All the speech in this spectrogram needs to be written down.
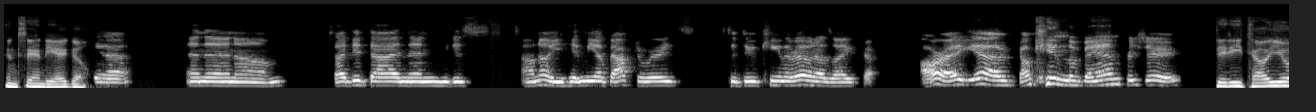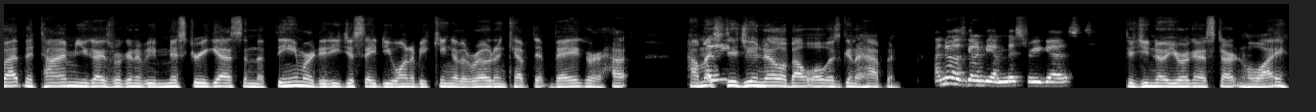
in San Diego. Yeah. And then, um, so I did that. And then he just, I don't know, he hit me up afterwards to do King of the Road. I was like, all right, yeah, I'll get in the van for sure. Did he tell you at the time you guys were going to be mystery guests in the theme, or did he just say, "Do you want to be king of the road?" and kept it vague, or how? How much think- did you know about what was going to happen? I knew I was going to be a mystery guest. Did you know you were going to start in Hawaii?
